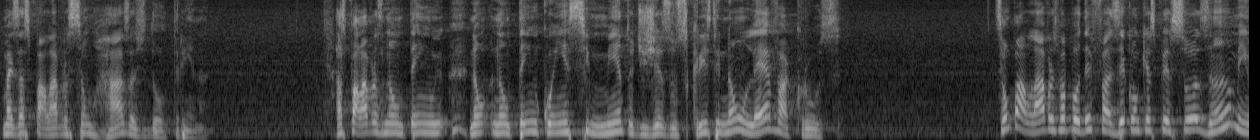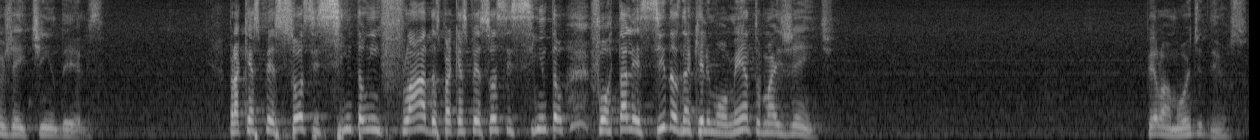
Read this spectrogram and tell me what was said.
mas as palavras são rasas de doutrina. As palavras não têm, não, não têm o conhecimento de Jesus Cristo e não leva à cruz. São palavras para poder fazer com que as pessoas amem o jeitinho deles. Para que as pessoas se sintam infladas, para que as pessoas se sintam fortalecidas naquele momento, mas, gente, pelo amor de Deus,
